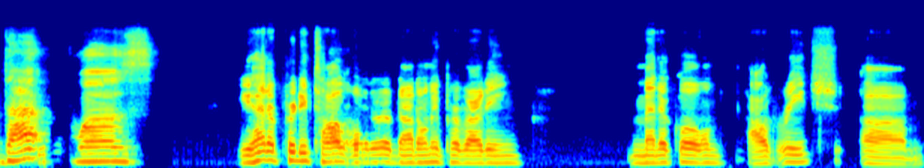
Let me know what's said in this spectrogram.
That was. You had a pretty tall order of not only providing medical outreach, um,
